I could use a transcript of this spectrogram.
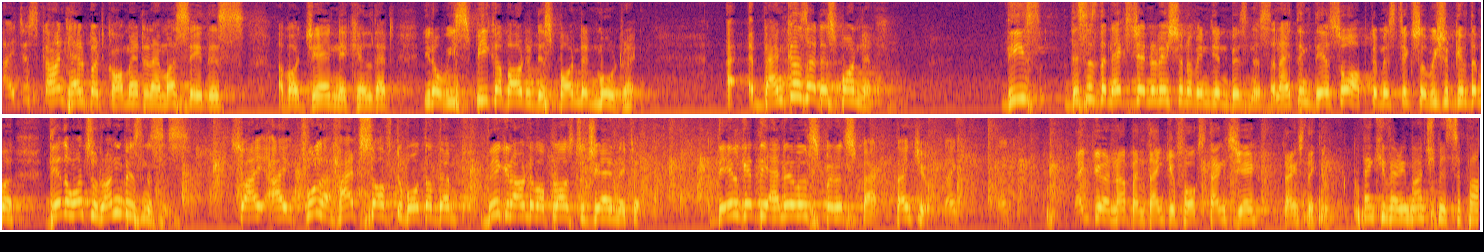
I just can't help but comment, and I must say this about Jeh and Nikhil that, you know, we speak about a despondent mood, right? Uh, Bankers are despondent. These, this is the next generation of Indian business, and I think they're so optimistic, so we should give them a. They're the ones who run businesses. So I, I full hats off to both of them. Big round of applause to Jeh and Nikhil. They'll get the animal spirits back. Thank you. Thank you. Thank you. Thank you, Arnab, and thank you, folks. Thanks, Jeh. Thanks, Nikhil. Thank you very much, Mr. Park.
